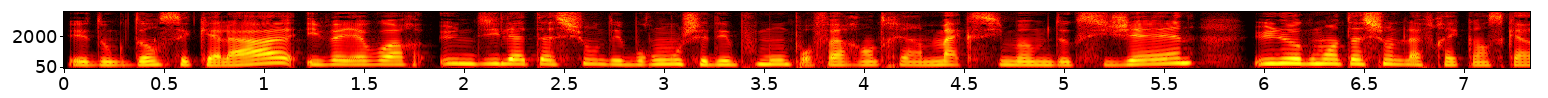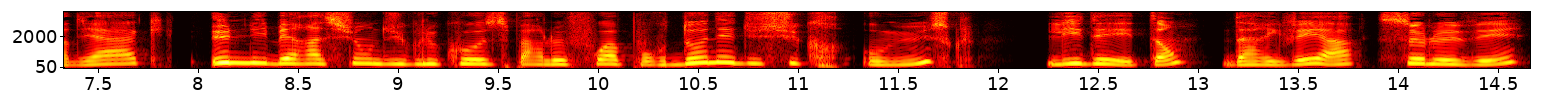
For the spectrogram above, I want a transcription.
Et donc dans ces cas-là, il va y avoir une dilatation des bronches et des poumons pour faire rentrer un maximum d'oxygène, une augmentation de la fréquence cardiaque, une libération du glucose par le foie pour donner du sucre aux muscles, l'idée étant d'arriver à se lever,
